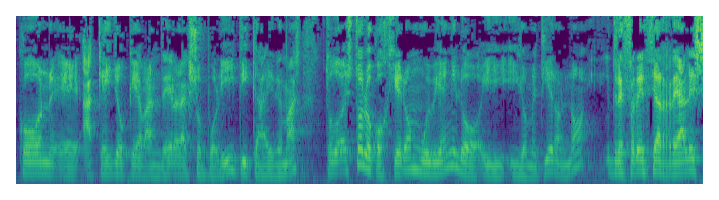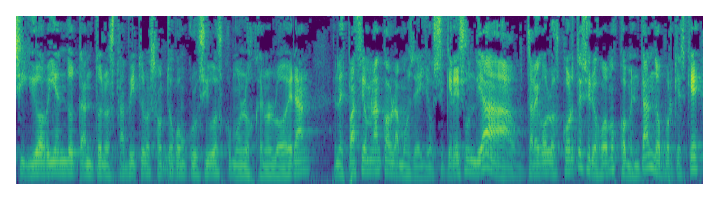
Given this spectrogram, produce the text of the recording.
con eh, aquello que abandera la exopolítica y demás, todo esto lo cogieron muy bien y lo, y, y lo metieron, ¿no? Referencias reales siguió habiendo tanto en los capítulos autoconclusivos como en los que no lo eran. En Espacio Blanco hablamos de ellos. Si queréis un día traigo los cortes y los vamos comentando, porque es que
